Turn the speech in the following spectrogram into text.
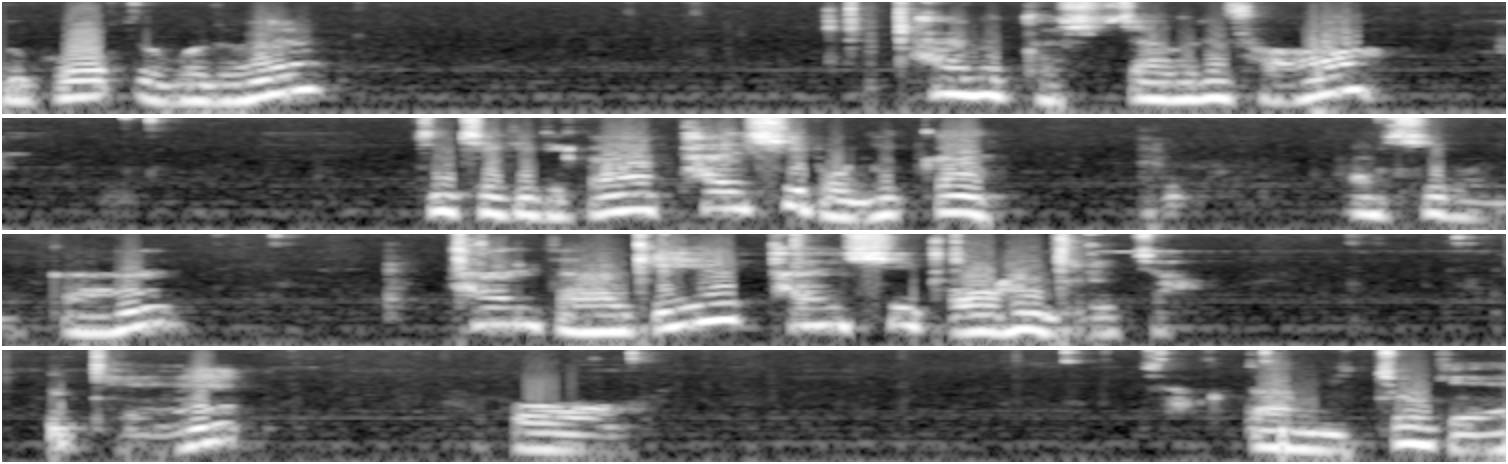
요거 요거를 8부터 시작을 해서 전체 길이가 85니까 85니까 8 더하기 85 하면 되겠죠 이렇게 하고 자 그 다음 위쪽에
